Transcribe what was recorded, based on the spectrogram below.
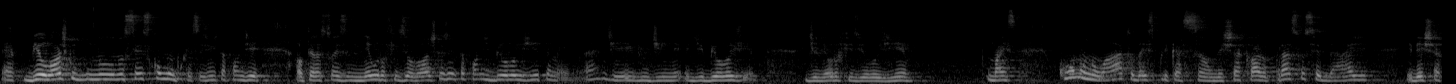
é, biológico no, no, senso comum, porque se a gente está falando de alterações neurofisiológicas, a gente está falando de biologia também, né? de, de, de biologia, de neurofisiologia. Mas como no ato da explicação deixar claro para a sociedade e deixar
